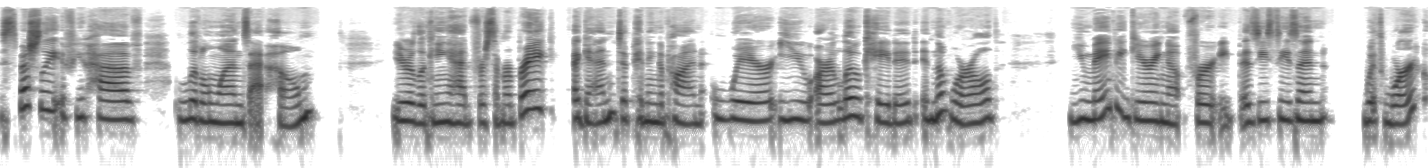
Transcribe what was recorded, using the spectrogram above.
especially if you have little ones at home you're looking ahead for summer break, again, depending mm-hmm. upon where you are located in the world. You may be gearing up for a busy season with work,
